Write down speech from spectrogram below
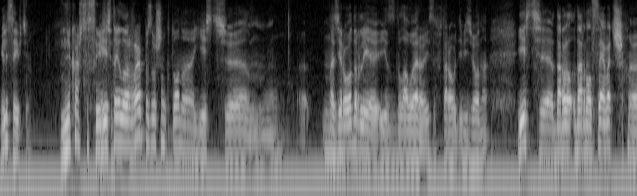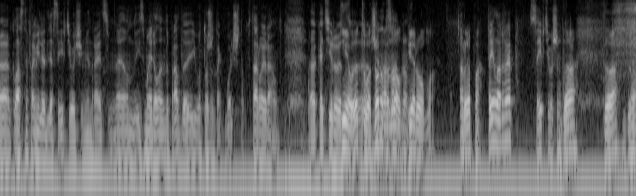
Или safety. Мне кажется, safety. Есть Тейлор Рэп из Вашингтона, есть э, Назир Одерли из Делавера, из второго дивизиона. Есть э, Дар, Дарнелл Сэвидж, э, классная фамилия для safety, очень мне нравится. Он из Мэриленда, правда, его тоже так больше, там, второй раунд э, котирует. Не, вот это вот Джонатан ты назвал Абрам. первому Рэпа. Тейлор Рэп, safety Вашингтон. Да, да, да.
